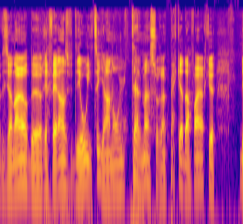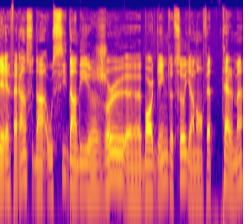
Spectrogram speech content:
visionneur de références vidéo. Sais, ils en ont eu tellement sur un paquet d'affaires que des références dans, aussi dans des jeux euh, board game, tout ça, ils en ont fait tellement.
